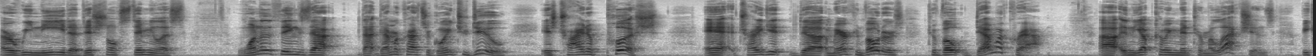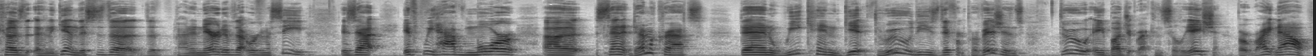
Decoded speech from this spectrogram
or we need additional stimulus, one of the things that that Democrats are going to do is try to push and try to get the American voters to vote Democrat uh, in the upcoming midterm elections. Because, and again, this is the the kind of narrative that we're going to see is that if we have more uh, Senate Democrats, then we can get through these different provisions through a budget reconciliation. But right now,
